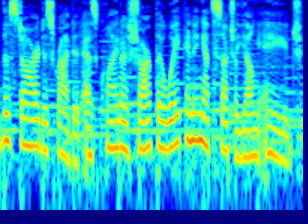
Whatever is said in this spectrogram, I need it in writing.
The star described it as quite a sharp awakening at such a young age,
